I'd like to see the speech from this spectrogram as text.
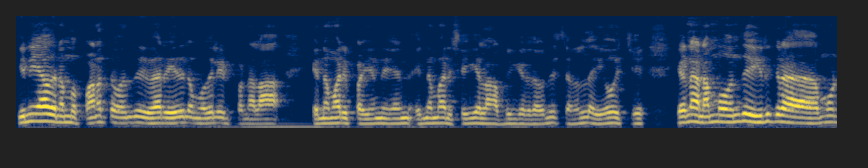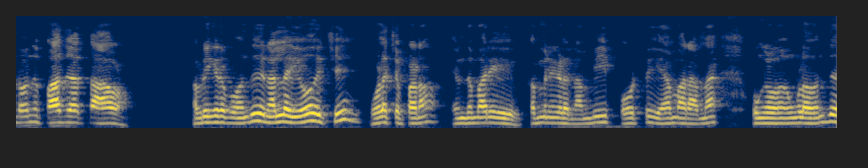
இனியாவது நம்ம பணத்தை வந்து வேறு எதில் முதலீடு பண்ணலாம்? என்ன மாதிரி ப என்ன என்ன- என்ன மாதிரி செய்யலாம் அப்படிங்கிறத வந்து நல்லா யோசிச்சு ஏன்னா நம்ம வந்து இருக்கிற அமௌண்ட்டை வந்து பாதுகாத்து ஆகணும். அப்படிங்கிறப்ப வந்து நல்லா யோசிச்சு உழைச்ச பணம் இந்த மாதிரி கம்பெனிகளை நம்பி போட்டு ஏமாறாமல் உங்கள் உங்களை வந்து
